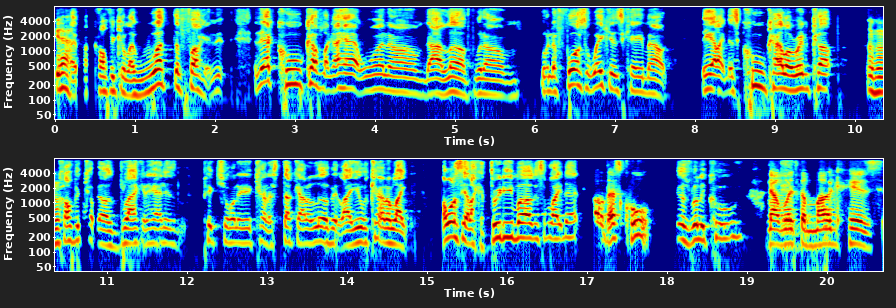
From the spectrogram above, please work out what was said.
yeah. Like my coffee cup, like what the fuck? And, they're cool cups. Like I had one um that I loved with um when the Force Awakens came out. They had like this cool Kylo Ren cup, hmm coffee cup that was black and had his picture on it. It kind of stuck out a little bit. Like it was kind of like I want to say like a 3D mug or something like that. Oh, that's cool. It was really cool. Now, was the mug his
